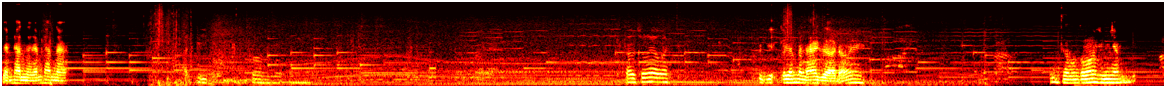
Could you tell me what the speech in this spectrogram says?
giảm thanh nè giảm thanh nè đâu xuống đây ông ơi. Cái, cái tấm thanh AG đó. Ấy. Thôi không có bắn súng nhắm. Ba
